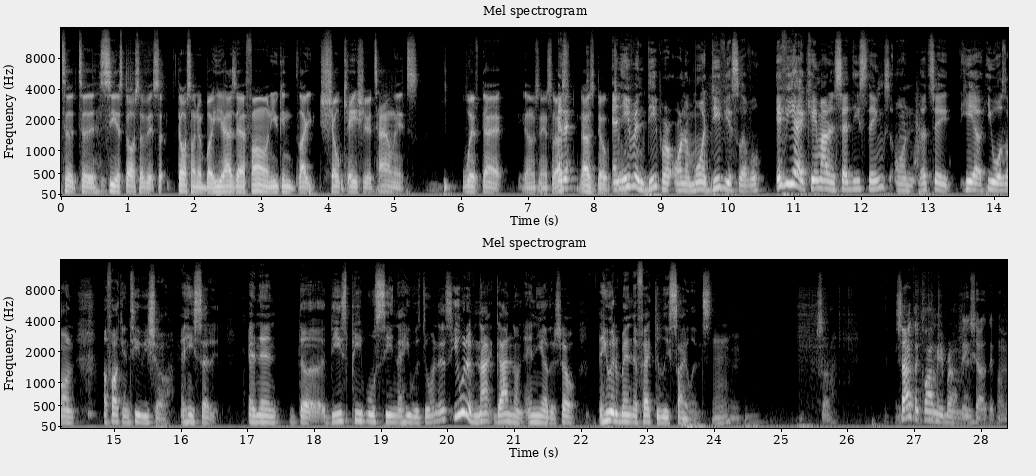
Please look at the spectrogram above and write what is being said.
to to see his thoughts of it, thoughts on it. But he has that phone. You can like showcase your talents with that. You know what I'm saying? So that's And- that's dope. and too. even deeper on a more devious level if he had came out and said these things on let's say he uh, he was on a fucking tv show and he said it and then the these people seen that he was doing this he would have not gotten on any other show. And he would have been effectively silenced. Mm-hmm. So shout out to Kwame Brown man. Big shout out to Kwame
